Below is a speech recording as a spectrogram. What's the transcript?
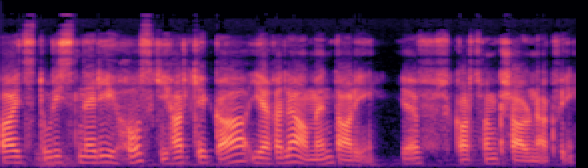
բայց տուրիստների հոսք իհարկե կա, եղել է ամեն տարի եւ կարծում եմ կշարունակվի։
